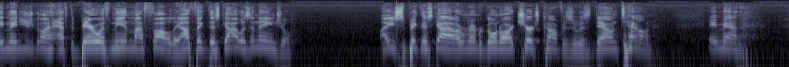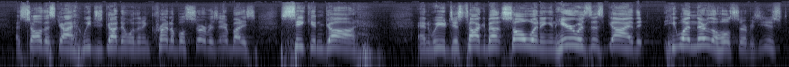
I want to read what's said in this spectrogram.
Amen. You're going to have to bear with me and my folly. I think this guy was an angel. I used to pick this guy. I remember going to our church conference. It was downtown. Amen. I saw this guy. We just got done with an incredible service. Everybody's seeking God. And we just talked about soul winning. And here was this guy that he wasn't there the whole service. He just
